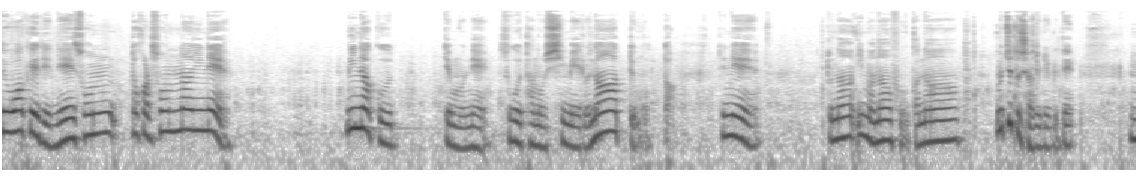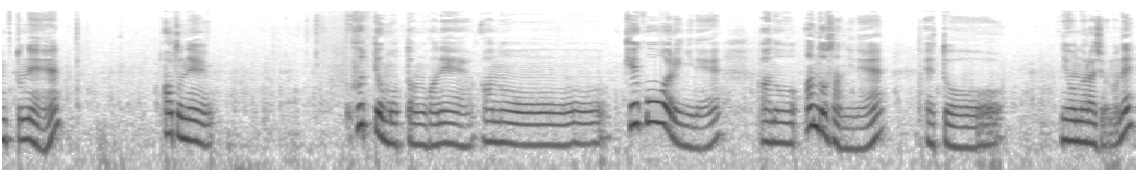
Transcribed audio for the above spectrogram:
いうわけでねそんだからそんなにね見なくてもねすごい楽しめるなって思った。でねとな今何分かな。もうちょっと喋れるね。うんとねあとねふって思ったのがねあのー、稽古終わりにねあの安藤さんにねえっと日本のラジオのね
